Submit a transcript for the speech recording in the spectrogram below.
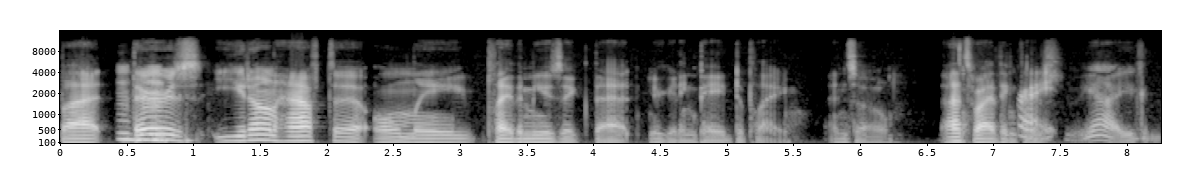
But Mhm. there's you don't have to only play the music that you're getting paid to play, and so that's why I think Right. there's yeah you can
